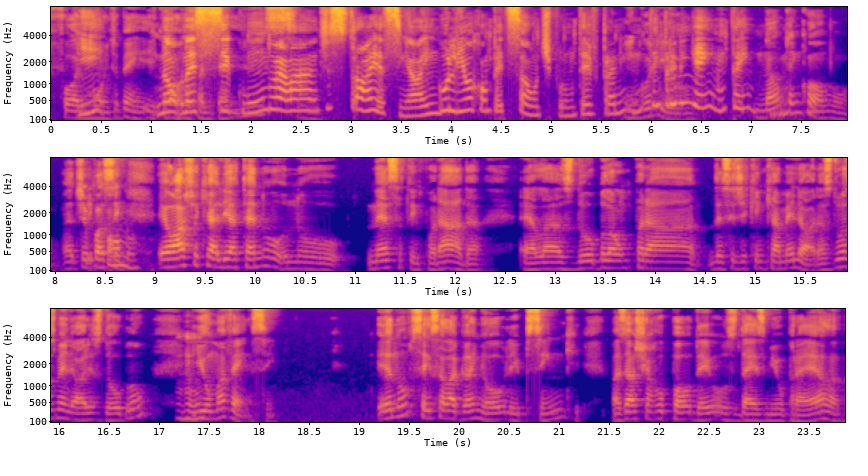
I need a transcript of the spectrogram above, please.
Foi e muito bem. E no, nesse segundo ela destrói, assim, ela engoliu a competição. Tipo, não teve pra ninguém. Não tem pra ninguém, não tem. Não tem como. É tipo assim, como. eu acho que ali até no, no, nessa temporada elas dublam pra decidir quem que é a melhor. As duas melhores dublam uhum. e uma vence. Eu não sei se ela ganhou o lip sync, mas eu acho que a RuPaul deu os 10 mil pra ela,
